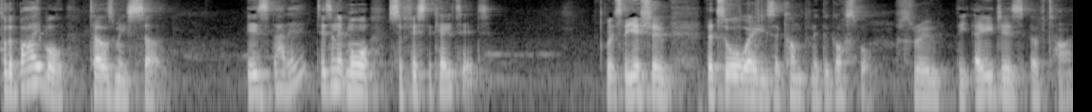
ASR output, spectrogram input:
For the Bible tells me so. Is that it? Isn't it more sophisticated? Well, it's the issue that's always accompanied the gospel through the ages of time.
